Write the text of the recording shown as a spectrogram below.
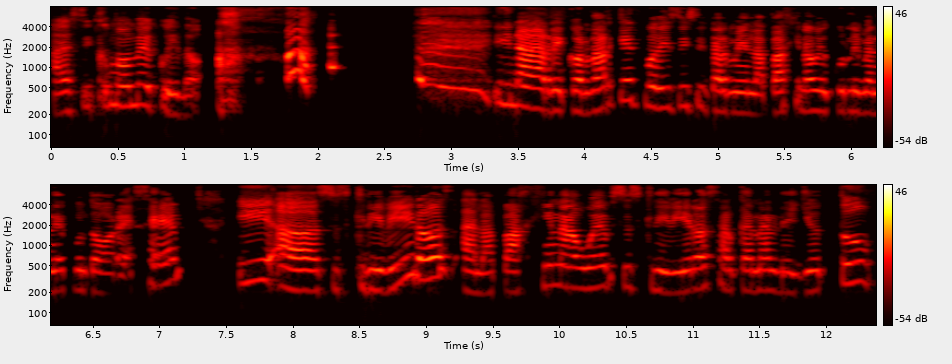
Así como me cuido. Y nada, recordar que podéis visitarme en la página web curlymanet.org y uh, suscribiros a la página web, suscribiros al canal de YouTube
